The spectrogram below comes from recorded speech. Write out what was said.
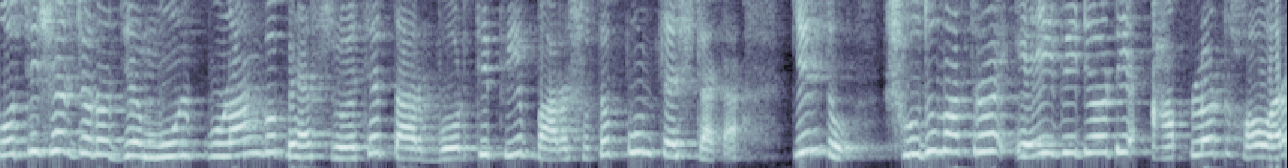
পঁচিশের জন্য যে মূল পূর্ণাঙ্গ ব্যাচ রয়েছে, তার ভর্তি ফি বারোশত পঞ্চাশ টাকা। কিন্তু শুধুমাত্র এই ভিডিওটি আপলোড হওয়ার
